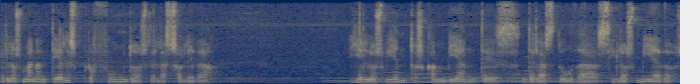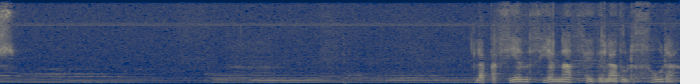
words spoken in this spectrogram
en los manantiales profundos de la soledad y en los vientos cambiantes de las dudas y los miedos. La paciencia nace de la dulzura.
